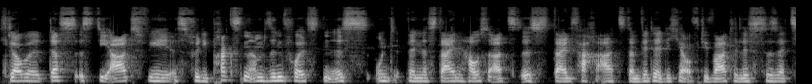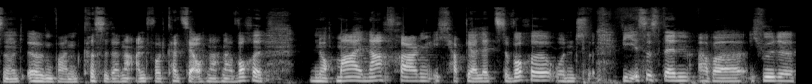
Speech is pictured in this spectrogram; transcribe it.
Ich glaube, das ist die Art, wie es für die Praxen am sinnvollsten ist. Und wenn das dein Hausarzt ist, dein Facharzt, dann wird er dich ja auf die Warteliste setzen und irgendwann kriegst du deine Antwort. Kannst ja auch nach einer Woche nochmal nachfragen. Ich habe ja letzte Woche und wie ist es denn? Aber ich würde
